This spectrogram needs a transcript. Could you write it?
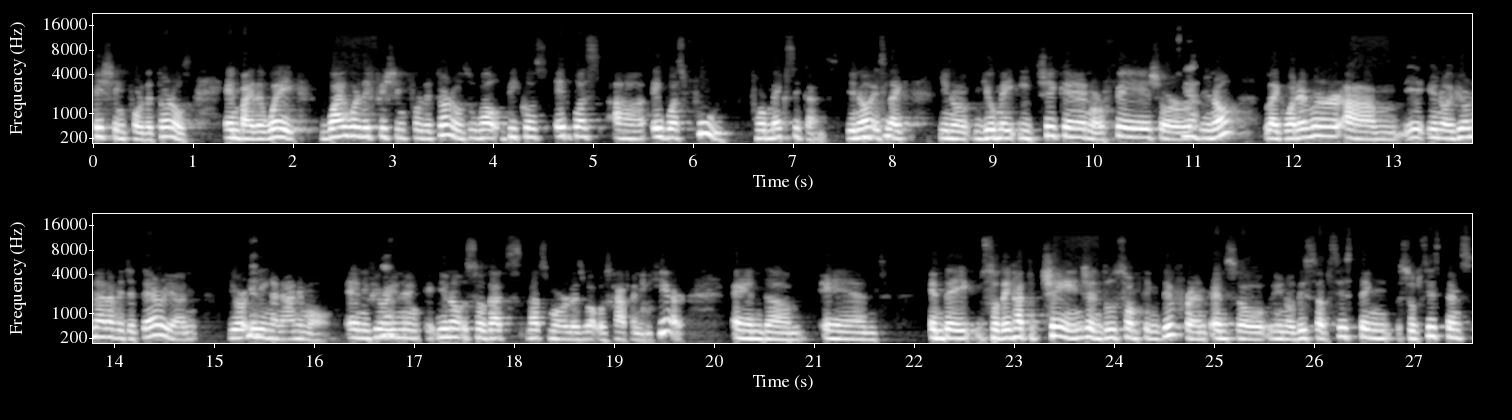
fishing for the turtles. And by the way, why were they fishing for the turtles? Well, because it was uh, it was food for Mexicans. You know, it's Mhm. like you know you may eat chicken or fish or Yeah. you know like whatever. Um, you, know, if you're not a vegetarian, you're Yeah. eating an animal, and if you're Yeah. eating, you know, so that's that's more or less what was happening here, and um, and and they so they had to change and do something different and so you know this subsisting subsistence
